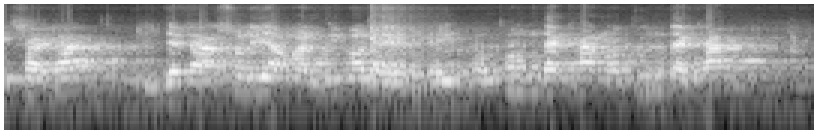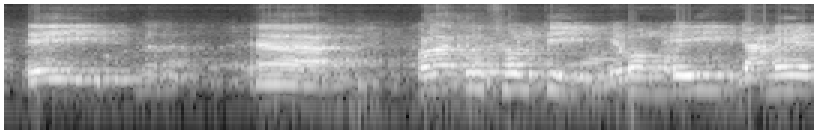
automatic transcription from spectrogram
বিষয়টা, যেটা আসলেই আমার জীবনে এই প্রথম দেখা, নতুন দেখা, এই কলাকৌশলটি কলা কৌশলটি এবং এই গানের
